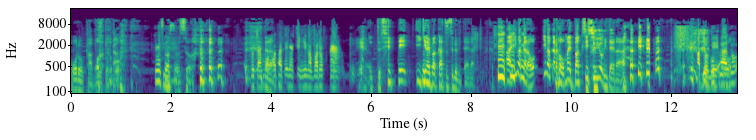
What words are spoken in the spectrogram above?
愚かぶとか。そうそうそう。豚もホタテが気に登る。うんえっとで、いきなり爆発するみたいな。あ、今からお、今からお前爆死するよみたいな。あとね、あの、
